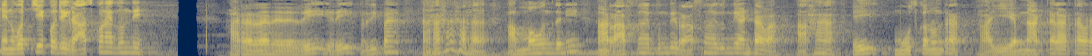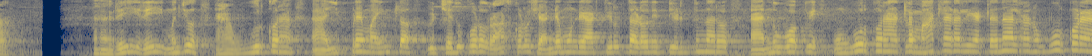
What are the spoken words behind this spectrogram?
నేను వచ్చి కొద్దిగా రాసుకునేది ఉంది అరే రే ప్రదీప. అమ్మ ఉందని ఆ రాసుకునేది ఉంది రాసుకునేది ఉంది అంటావా? ఆహా ఏయ్ మూసుకొని ఉండరా ఆ ఏం నాటకాలు ఆడతావురా? రే రే మంజు ఆ, ఊరుకోరా. ఆ, ఇప్పుడే మా ఇంట్లో వీడు చదువుకోడు రాసుకోడు షండముండి ఆడు తిరుగుతాడు అని తిడుతున్నారు. ఆ, నువ్వు ఒకటి ఊరుకోరా అట్లా మాట్లాడాలి అట్లా వినాలరా నువ్వు ఊరుకోరా.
